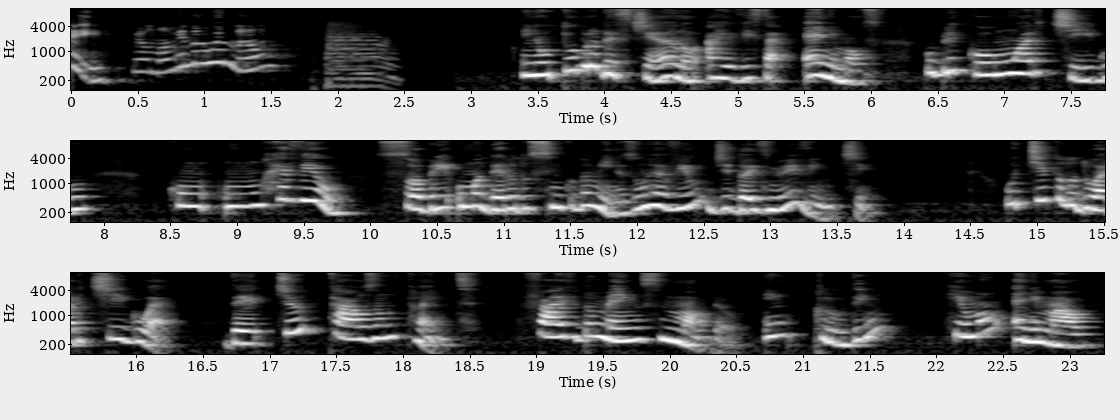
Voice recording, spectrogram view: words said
Ei, meu nome não é não. Em outubro deste ano, a revista Animals publicou um artigo com um review sobre o modelo dos cinco domínios, um review de 2020. O título do artigo é The 2020 Five Domains Model, including Human Animal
